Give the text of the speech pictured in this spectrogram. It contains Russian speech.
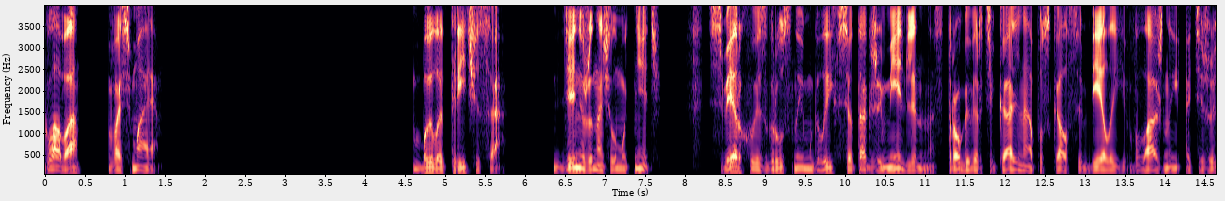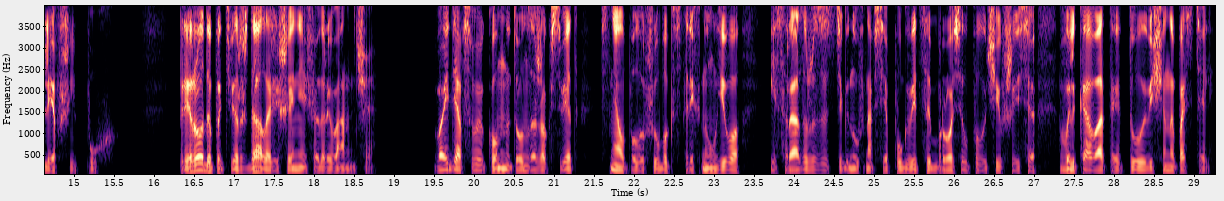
Глава восьмая. Было три часа. День уже начал мутнеть. Сверху из грустной мглы все так же медленно, строго вертикально опускался белый, влажный, отяжелевший пух. Природа подтверждала решение Федора Ивановича. Войдя в свою комнату, он зажег свет, снял полушубок, встряхнул его и, сразу же застегнув на все пуговицы, бросил получившееся вальковатое туловище на постель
